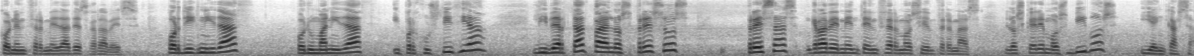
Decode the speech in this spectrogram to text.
con enfermedades graves. Por dignidad, por humanidad y por justicia, Libertad para los presos, presas gravemente enfermos y enfermas. Los queremos vivos y en casa.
